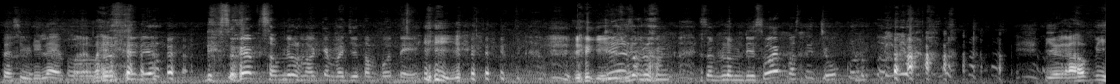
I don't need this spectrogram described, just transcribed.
tes Unilever Berarti dia di swab sambil pakai baju hitam putih. iya. Ya Dia sebelum sebelum di swab pasti cukur tuh. Biar rapi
